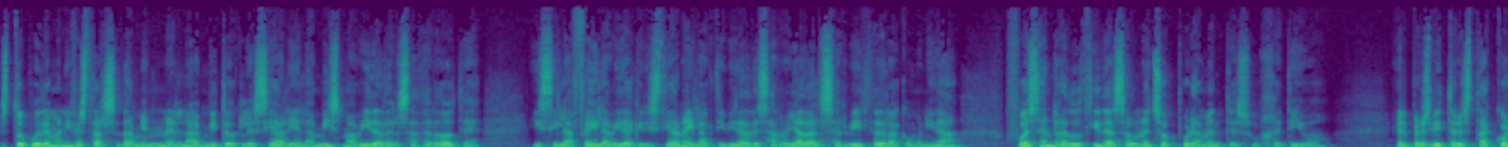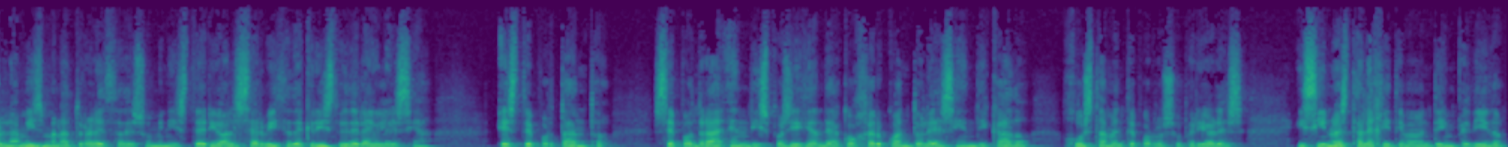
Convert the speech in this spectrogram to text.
Esto puede manifestarse también en el ámbito eclesial y en la misma vida del sacerdote, y si la fe y la vida cristiana y la actividad desarrollada al servicio de la comunidad fuesen reducidas a un hecho puramente subjetivo, el presbítero está con la misma naturaleza de su ministerio al servicio de Cristo y de la Iglesia. Este, por tanto, se pondrá en disposición de acoger cuanto le es indicado justamente por los superiores, y si no está legítimamente impedido,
